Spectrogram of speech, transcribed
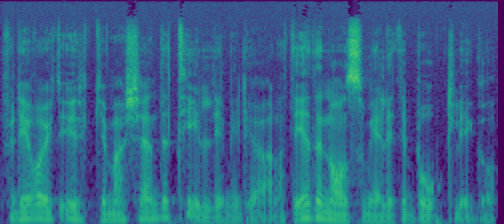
För det var ju ett yrke man kände till i miljön. Att är det någon som är lite boklig och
